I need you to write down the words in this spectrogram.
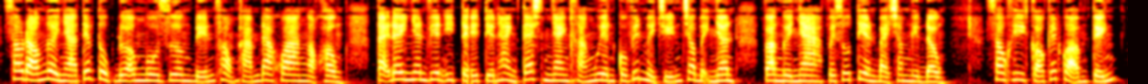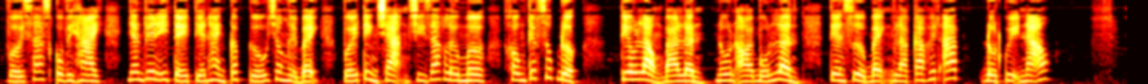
Sau đó người nhà tiếp tục đưa ông Ngô Dương đến phòng khám đa khoa Ngọc Hồng. Tại đây nhân viên y tế tiến hành test nhanh kháng nguyên COVID-19 cho bệnh nhân và người nhà với số tiền 700.000 đồng. Sau khi có kết quả âm tính với SARS-CoV-2, nhân viên y tế tiến hành cấp cứu cho người bệnh với tình trạng chi giác lơ mơ, không tiếp xúc được, tiêu lỏng 3 lần, nôn ói 4 lần, tiền sử bệnh là cao huyết áp, đột quỵ não,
